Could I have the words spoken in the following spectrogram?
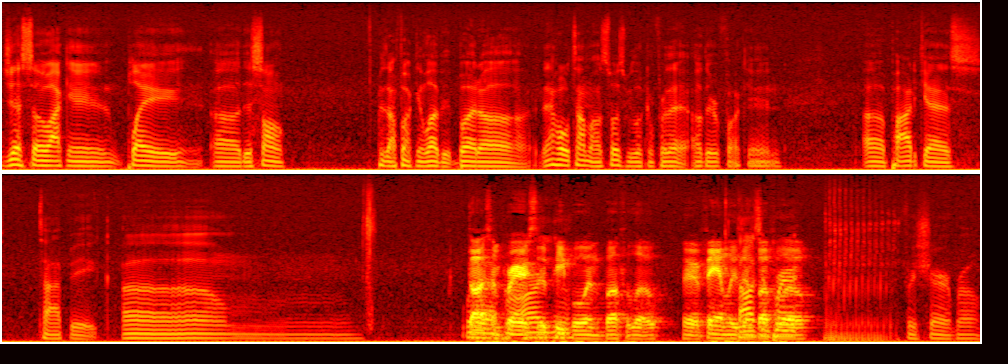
just so I can play uh, this song because I fucking love it. But uh, that whole time I was supposed to be looking for that other fucking uh, podcast topic. Um, Thoughts and prayers to the people in Buffalo, their families Thoughts in Buffalo. for sure, bro.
